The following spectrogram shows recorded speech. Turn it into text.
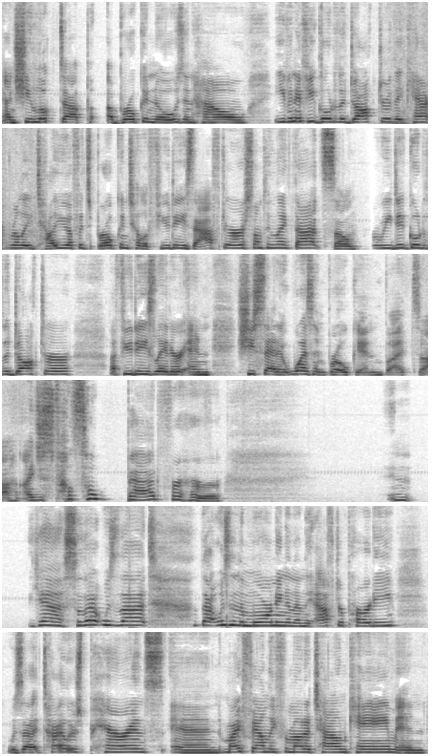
and she looked up a broken nose and how even if you go to the doctor, they can't really tell you if it's broken till a few days after or something like that. So we did go to the doctor a few days later, and she said it wasn't broken, but uh, I just felt so bad for her. And yeah, so that was that. That was in the morning, and then the after party was at Tyler's parents, and my family from out of town came, and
